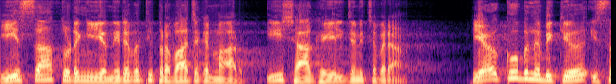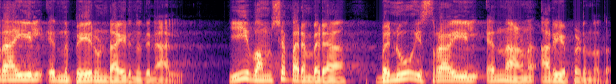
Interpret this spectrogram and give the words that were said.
ഈസ തുടങ്ങിയ നിരവധി പ്രവാചകന്മാർ ഈ ശാഖയിൽ ജനിച്ചവരാണ്. യാക്കൂബ് നബിക്ക് ഇസ്രായേൽ എന്ന് പേരുണ്ടായിരുന്നതിനാൽ ഈ വംശപരമ്പര ബനു ഇസ്രായേൽ എന്നാണ് അറിയപ്പെടുന്നത്.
